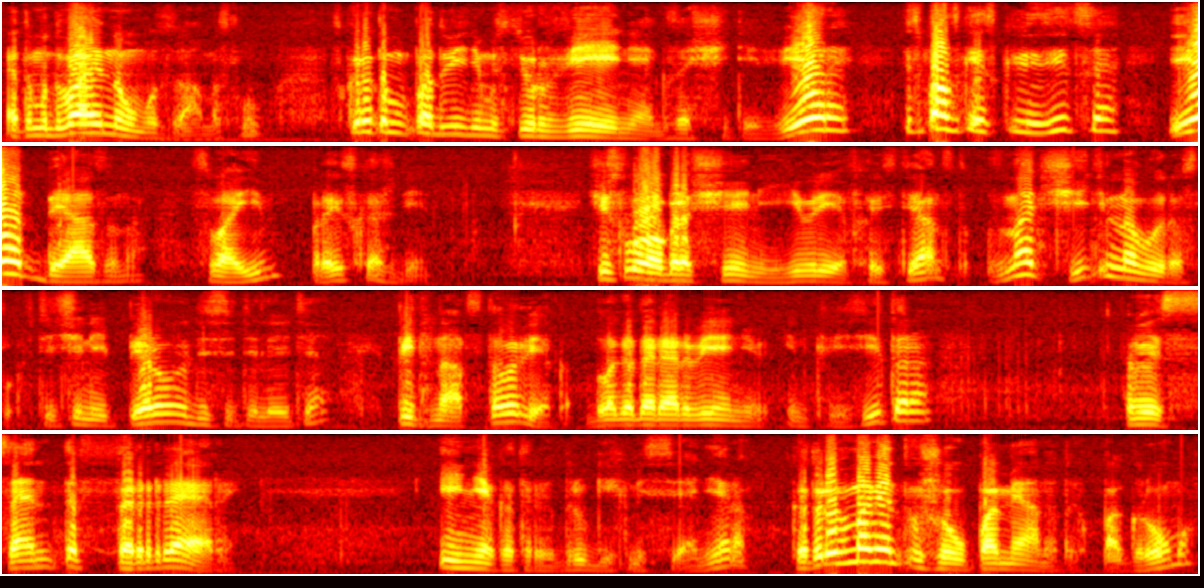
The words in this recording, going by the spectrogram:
Этому двойному замыслу, скрытому под видимостью рвения к защите веры, испанская эксквизиция и обязана своим происхождением. Число обращений евреев в христианство значительно выросло в течение первого десятилетия XV века, благодаря рвению инквизитора Висенте Феррери и некоторых других миссионеров, которые в момент вышеупомянутых погромов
